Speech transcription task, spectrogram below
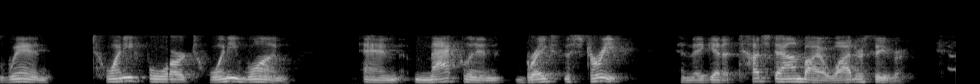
win 24-21 and Maclin breaks the streak and they get a touchdown by a wide receiver.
